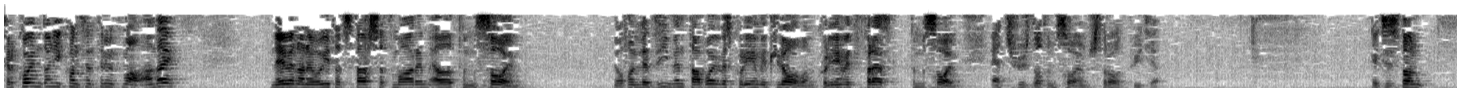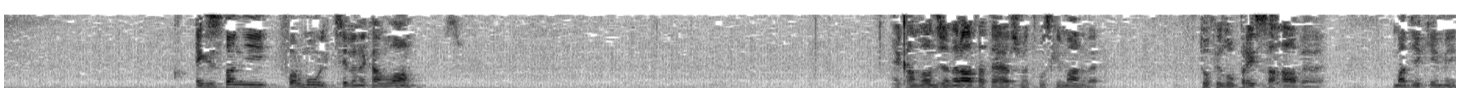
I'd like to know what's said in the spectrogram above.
kërkojnë ndonjë koncentrim të madh andaj Neve na nevojitet tash që të marrim edhe të mësojmë. Do thotë leximin ta bëjmë veç kur jemi të lodhun, kur jemi të freskët të mësojmë. E qysh do të mësojmë shtrohet pyetja. Ekziston ekziston një formulë të cilën e kanë dhënë e kanë dhënë gjeneratat e hershme të muslimanëve tu fillu prej sahabeve madje kemi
